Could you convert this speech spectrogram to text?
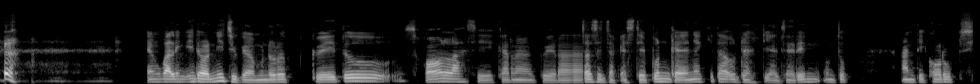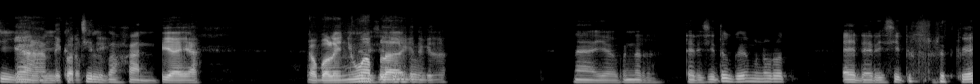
Yang paling ironi juga menurut gue itu sekolah sih, karena gue rasa sejak SD pun kayaknya kita udah diajarin untuk anti korupsi ya, dari anti korupsi. kecil bahkan. Iya ya. Gak boleh nyuap lah gitu-gitu. Nah ya bener. Dari situ gue menurut eh dari situ menurut gue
